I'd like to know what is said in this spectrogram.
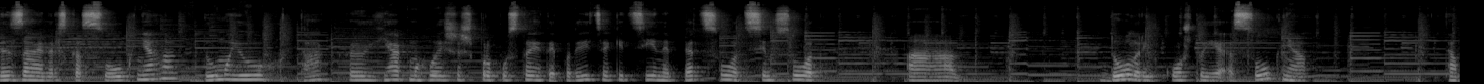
дизайнерська сукня. Думаю, так е, як могли ще ж пропустити? Подивіться, які ціни 500, 700 а, доларів коштує сукня. Там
